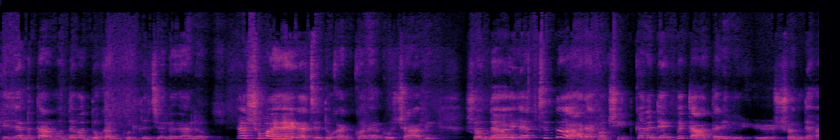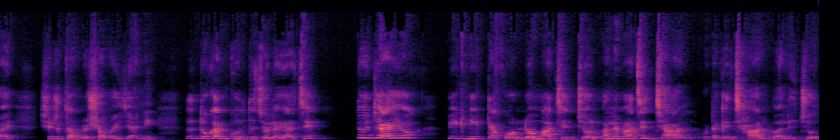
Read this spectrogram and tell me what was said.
কে যেন তার মধ্যে আবার দোকান খুলতে চলে গেল। তার সময় হয়ে গেছে দোকান করার খুব স্বাভাবিক। সন্ধে হয়ে যাচ্ছে তো, আর এখন শীতকালে দেখবে তাড়াতাড়ি সন্ধে হয়, সেটা তো আমরা সবাই জানি। তো দোকান খুলতে চলে গেছে। তো যাই হোক, পিকনিকটা করল মাছের ঝোল মানে মাছের ঝাল, ওটাকে ঝাল বলে। ঝোল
